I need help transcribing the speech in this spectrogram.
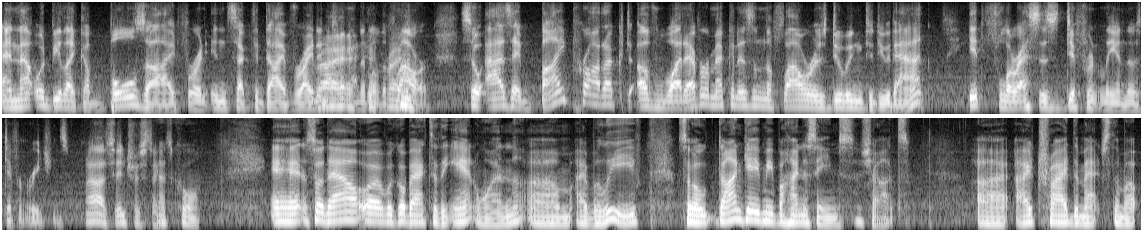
And that would be like a bullseye for an insect to dive right, into the middle of the right. flower. So, as a byproduct of whatever mechanism the flower is doing to do that, it fluoresces differently in those different regions. Ah, that's interesting. That's cool. And so now uh, we go back to the ant one, um, I believe. So Don gave me behind the scenes shots. Uh, I tried to match them up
